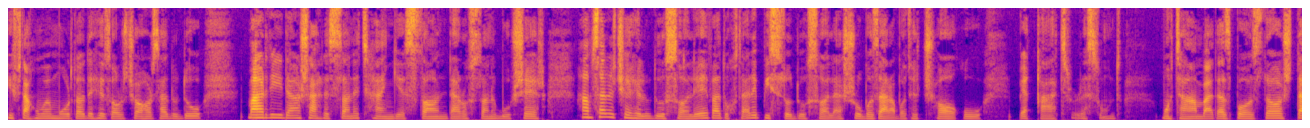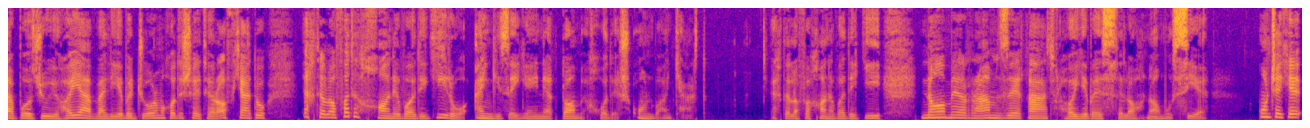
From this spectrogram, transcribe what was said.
17 مرداد 1402 مردی در شهرستان تنگستان در استان بوشهر همسر 42 ساله و دختر 22 سالش رو با ضربات چاقو به قتل رسوند. متهم بعد از بازداشت در بازجویی های اولیه به جرم خودش اعتراف کرد و اختلافات خانوادگی رو انگیزه این اقدام خودش عنوان کرد. اختلاف خانوادگی نام رمز قتل های به اصطلاح ناموسیه اونچه که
